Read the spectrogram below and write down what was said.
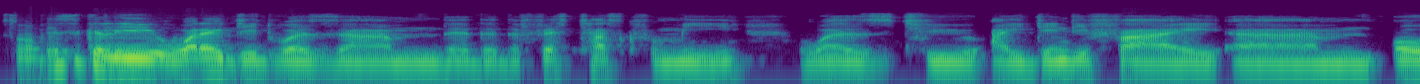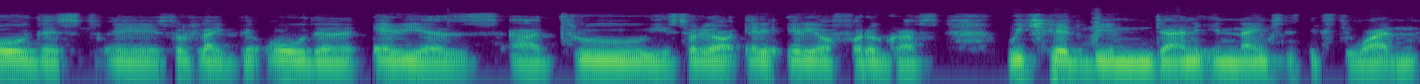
So basically, what I did was um, the, the, the first task for me was to identify um, all the uh, sort of like the all the areas uh, through historical area photographs, which had been done in 1961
